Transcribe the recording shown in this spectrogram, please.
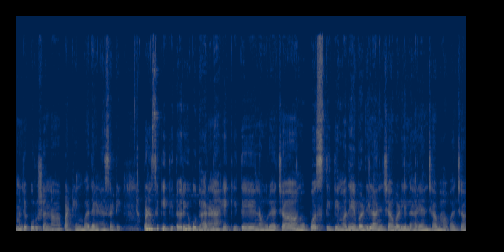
म्हणजे पुरुषांना पाठिंबा देण्यासाठी पण असं कितीतरी उदाहरणं आहे की ते नवऱ्याच्या अनुपस्थितीमध्ये वडिलांच्या वडीलधाऱ्यांच्या भावाच्या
